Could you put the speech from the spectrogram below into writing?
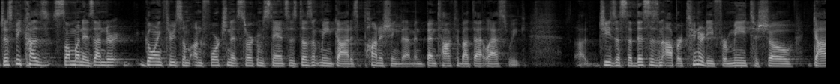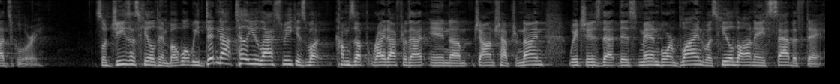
just because someone is under going through some unfortunate circumstances doesn't mean God is punishing them. And Ben talked about that last week. Uh, Jesus said, This is an opportunity for me to show God's glory. So Jesus healed him. But what we did not tell you last week is what comes up right after that in um, John chapter 9, which is that this man born blind was healed on a Sabbath day.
